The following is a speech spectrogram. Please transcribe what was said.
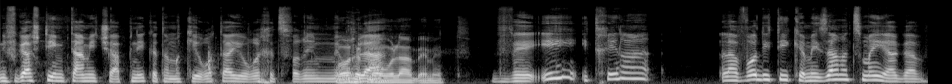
נפגשתי עם תמי צ'פניק, אתה מכיר אותה, היא עורכת ספרים עורכת מעולה. מעולה, באמת. והיא התחילה לעבוד איתי כמיזם עצמאי, אגב.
